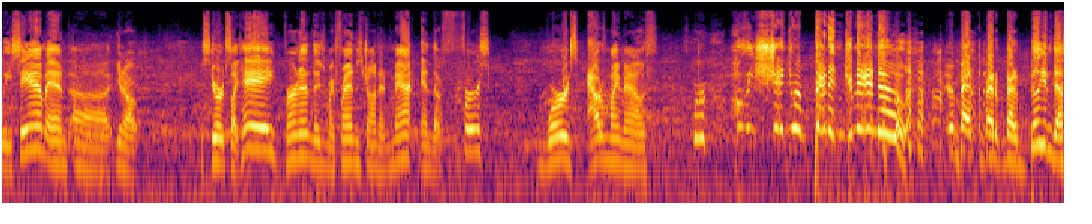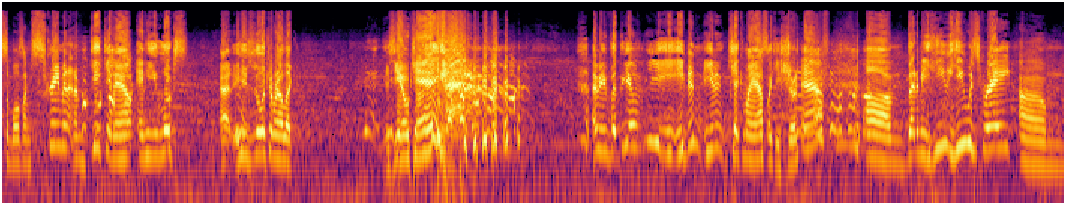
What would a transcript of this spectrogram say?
we see him, and uh, you know, Stuart's like, "Hey, Vernon, these are my friends, John and Matt." And the first words out of my mouth were, "Holy shit, you're Bennett in Commando!" about, about about a billion decibels. I'm screaming and I'm geeking out, and he looks, at, he's looking around like, "Is he okay?" I mean, but you know, he, he didn't he didn't kick my ass like he should have. Um, but I mean, he he was great. Um,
